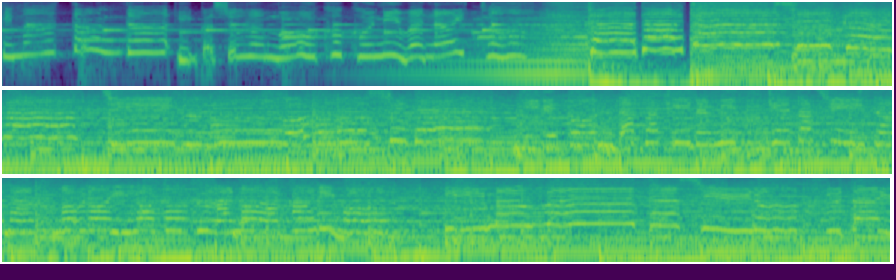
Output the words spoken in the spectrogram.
しまったんだ居場所はもうここにはないと。ただ確かな自分を欲して逃げ込んだ先で見つけた小さな呪いを解く。あの明かりも今私の舞台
